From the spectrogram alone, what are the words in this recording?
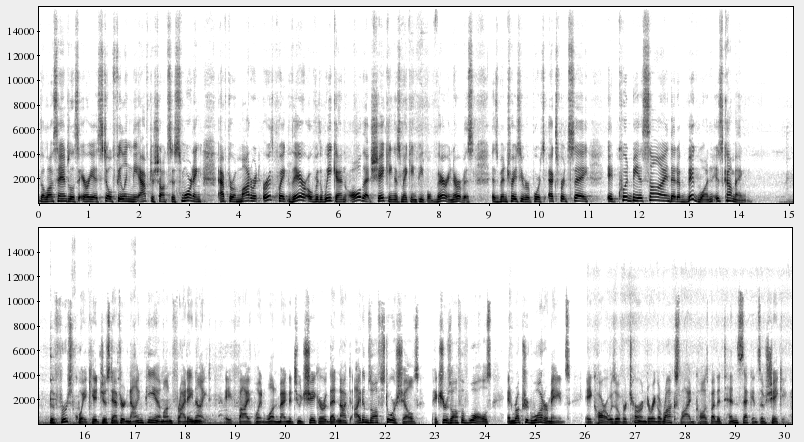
The Los Angeles area is still feeling the aftershocks this morning after a moderate earthquake there over the weekend. All that shaking is making people very nervous. As Ben Tracy reports, experts say it could be a sign that a big one is coming. The first quake hit just after 9 p.m. on Friday night, a 5.1 magnitude shaker that knocked items off store shelves, pictures off of walls, and ruptured water mains. A car was overturned during a rock slide caused by the 10 seconds of shaking.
